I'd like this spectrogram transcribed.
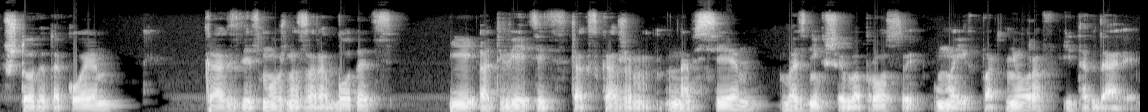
что это такое, как здесь можно заработать и ответить, так скажем, на все возникшие вопросы у моих партнеров и так далее.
